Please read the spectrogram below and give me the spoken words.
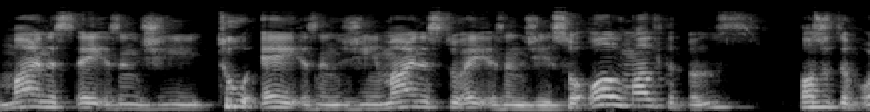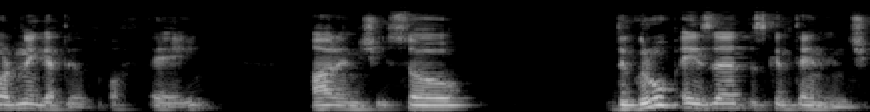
minus A is in G, 2A is in G, minus 2A is in G. So all multiples, positive or negative of A, are in G. So the group AZ is contained in G.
